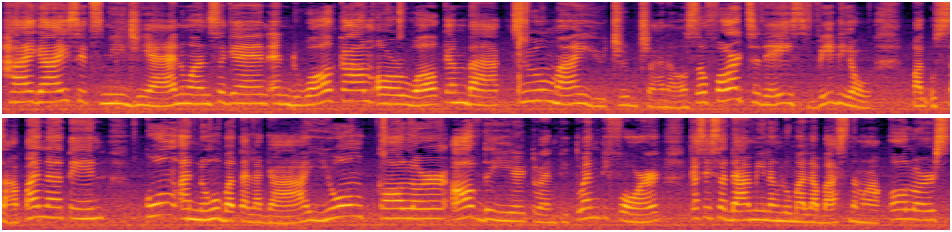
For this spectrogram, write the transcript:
Hi guys, it's me Gian once again and welcome or welcome back to my YouTube channel. So for today's video, pag-usapan natin kung ano ba talaga yung color of the year 2024 kasi sa dami ng lumalabas na mga colors,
